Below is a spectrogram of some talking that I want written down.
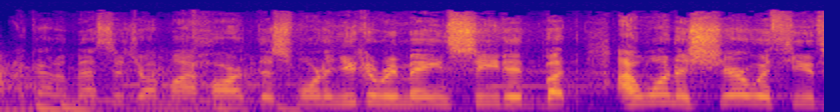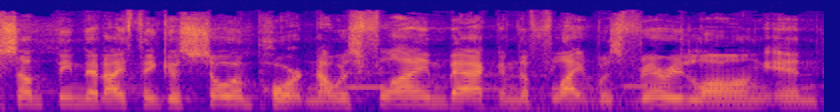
I got a message on my heart this morning. You can remain seated, but I want to share with you something that I think is so important. I was flying back, and the flight was very long, and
